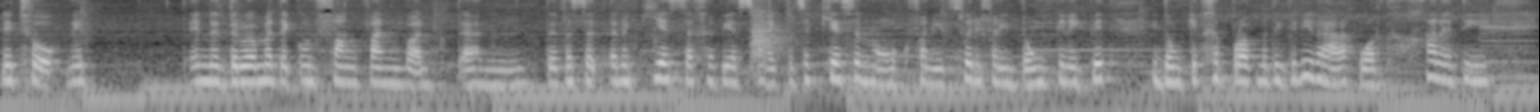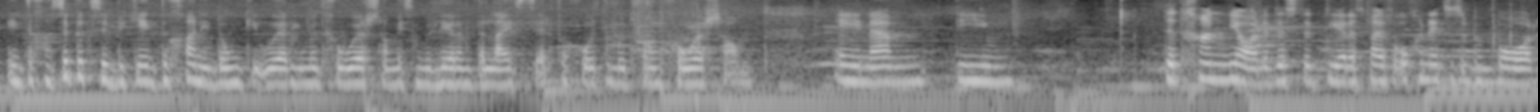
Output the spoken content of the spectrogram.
net vir net en 'n droom wat ek ontvang van wat ehm um, dit was dit in 'n keuse gewees van ek moet 'n keuse maak van die storie van die donkie en ek weet die donkie het gepraat met ek weet nie regtig waar dit gegaan het nie. En toe gaan soek ek so 'n bietjie en toe gaan die donkie oor jy moet gehoorsaam wees moet leer om te luister vir God jy moet vir hom gehoorsaam. En ehm um, die dit gaan ja dit is dit hier is my vanoggend net soos openbaar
